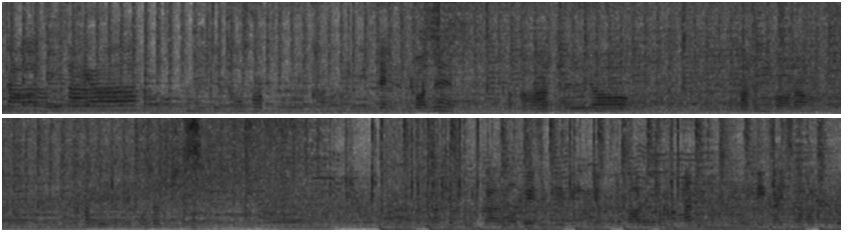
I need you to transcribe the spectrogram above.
감사합니다. 감사합니다. 이제 다 사고 가는 중인데 이거는 아까 달력 받은 거랑 카드 이렇게 꽂아주셨어요. 생각해보니까 Love is Giving 옆에 바로 광안리가 있어가지고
